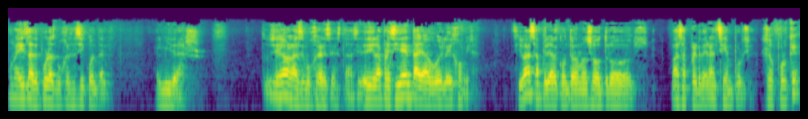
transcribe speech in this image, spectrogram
una isla de puras mujeres, así cuenta el, Midrash. Entonces llegaron las mujeres estas y la presidenta llegó y le dijo, mira, si vas a pelear contra nosotros, vas a perder al 100%. Dije, ¿por qué?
